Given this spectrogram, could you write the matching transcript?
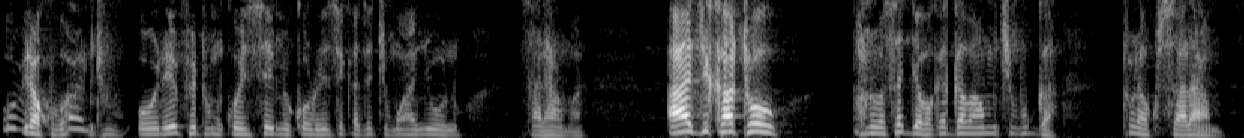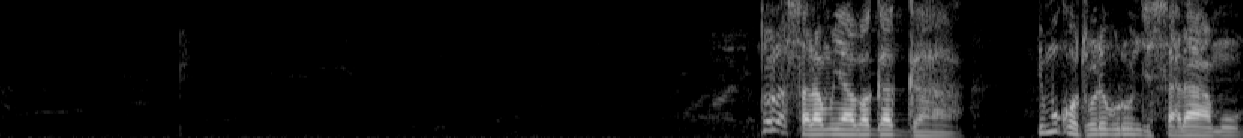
Ubira ku bantu oyo naye ffe tumukozesa emikolo lesekaze kimwanyi ono. Salama aji kato bano basajja bagaga ba mu kibuga tola ku salaamu tola salaamu y'abagagga imuka otole bulungi salaamu.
